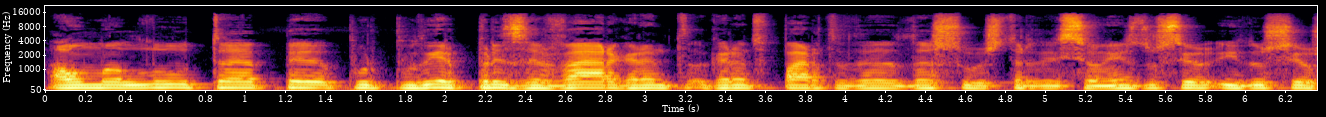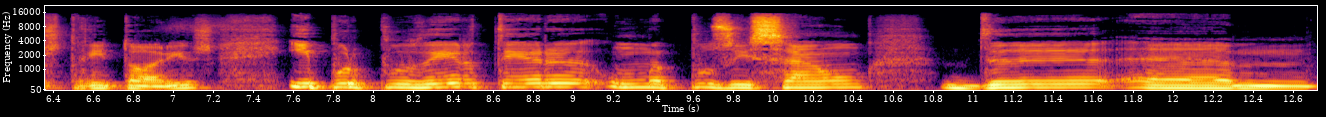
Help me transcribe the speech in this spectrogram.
há uma luta por poder preservar grande, grande parte de, das suas tradições do seu, e dos seus territórios e por poder ter uma posição de. Um,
